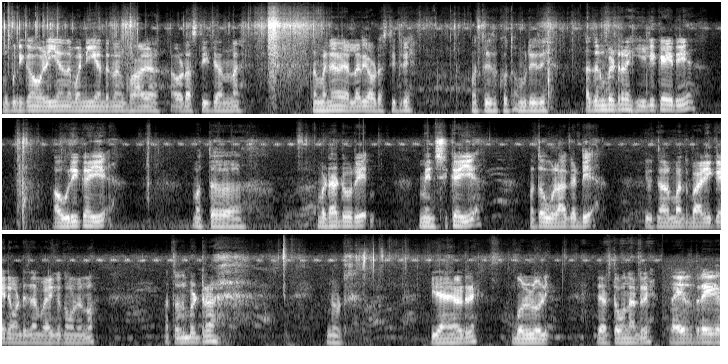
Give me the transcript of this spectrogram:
ಮುಗ್ನಿಕಾಯಿ ಒಳಗೆ ಅಂದ್ರೆ ಮನೆಗೆ ಅಂದ್ರೆ ನಂಗೆ ಭಾಳ ಓಡಿಸ್ತೈತಿ ಅನ್ನ. ನಮ್ಮ ಮನೆಯವ್ರು ಎಲ್ಲರಿಗೂ ಓಡಿಸ್ತೈತ್ರಿ ಮತ್ತು ಇದು ಕೊತ್ತಂಬರಿ ರೀ. ಅದನ್ನು ಬಿಟ್ರೆ ಹೀಲಿಕಾಯಿ ರೀ, ಅವ್ರಿಕಾಯಿ, ಮತ್ತು ಬಟಾಟು ರೀ, ಮೆಣ್ಸಿಕಾಯಿ, ಮತ್ತು ಉಳ್ಳಾಗಡ್ಡಿ. ಇವತ್ತು ಮತ್ತು ಬಾಳಿಕಾಯಿ ರೀ ಒಂಟು ಬಾಳಿಕೆ ತೊಗೊಂಡೇನು. ಮತ್ತೊಂದು ಬಿಟ್ರೆ ನೋಡ್ರಿ. ಇದೇನು ಹೇಳ್ರಿ? ಬೆಳ್ಳುಳ್ಳಿ ಇದೆರಡು ತೊಗೊಂಡ್ರಿ ನಾ ಇಲ್ದ್ರೆ ಈಗ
